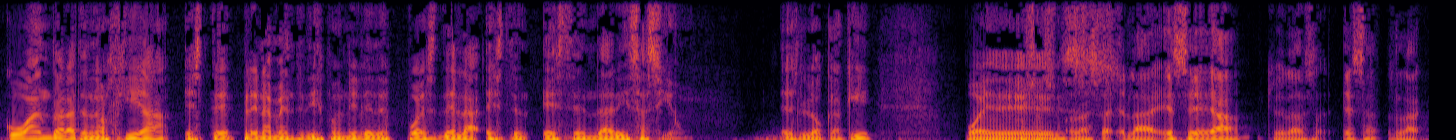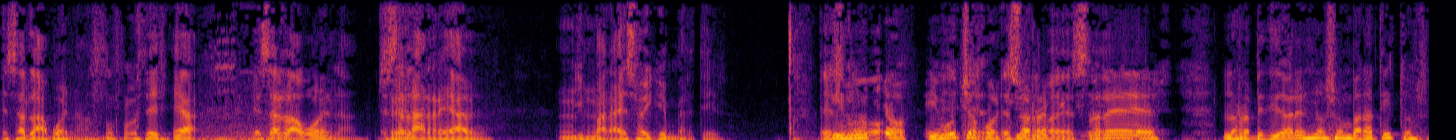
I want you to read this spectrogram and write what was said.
cuando la tecnología esté plenamente disponible después de la estandarización. Es lo que aquí, pues, Pues eso, la, la SA, que la- esa, es la, esa es la buena, diría, esa es la buena, Sí. esa es la real. Y para eso hay que invertir. y mucho, y mucho, eh, porque los no es, eh, repetidores, los repetidores no son baratitos.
